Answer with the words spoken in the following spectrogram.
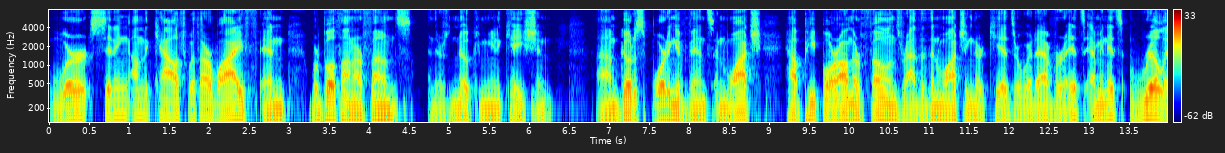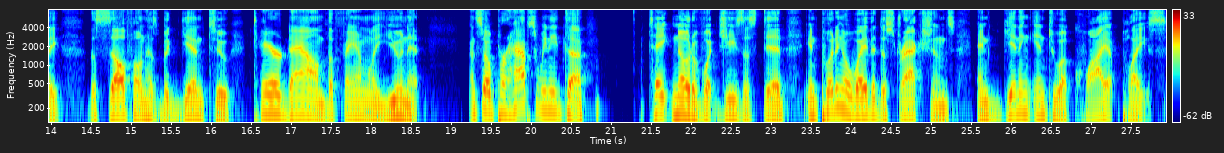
were sitting on the couch with our wife and we're both on our phones and there's no communication. Um, go to sporting events and watch how people are on their phones rather than watching their kids or whatever. It's, I mean, it's really the cell phone has begun to tear down the family unit. And so perhaps we need to take note of what Jesus did in putting away the distractions and getting into a quiet place.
